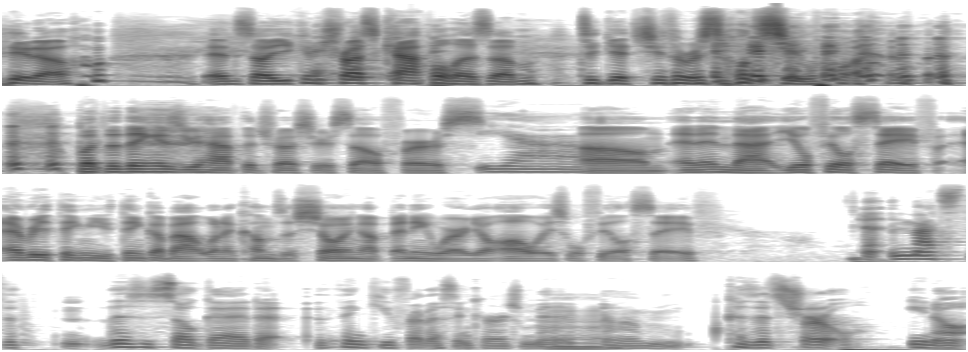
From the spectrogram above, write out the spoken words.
you know, and so you can trust capitalism to get you the results you want. but the thing is, you have to trust yourself first. Yeah. Um, and in that, you'll feel safe. Everything you think about when it comes to showing up anywhere, you'll always will feel safe. and that's the this is so good thank you for this encouragement um because it's true you know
